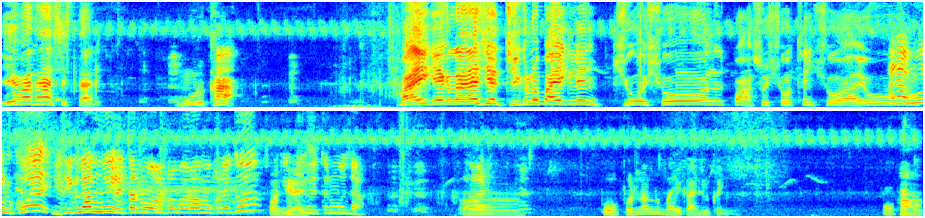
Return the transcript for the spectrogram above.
એ વાત હા શિસ્તારી મૂર્ખા. બાઈક એક લાયા છે જીગલો બાઈક લઈને જો શો અને પાછો શો થઈને શો આવ્યો અરે મૂર્ખો જીગલાલ હું હેતરમાં ઓટો મારવા મોકલે તો હેતરમાં જા. પોપટલાલનું બાઈક આલ્યું કઈ પોપટ હા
